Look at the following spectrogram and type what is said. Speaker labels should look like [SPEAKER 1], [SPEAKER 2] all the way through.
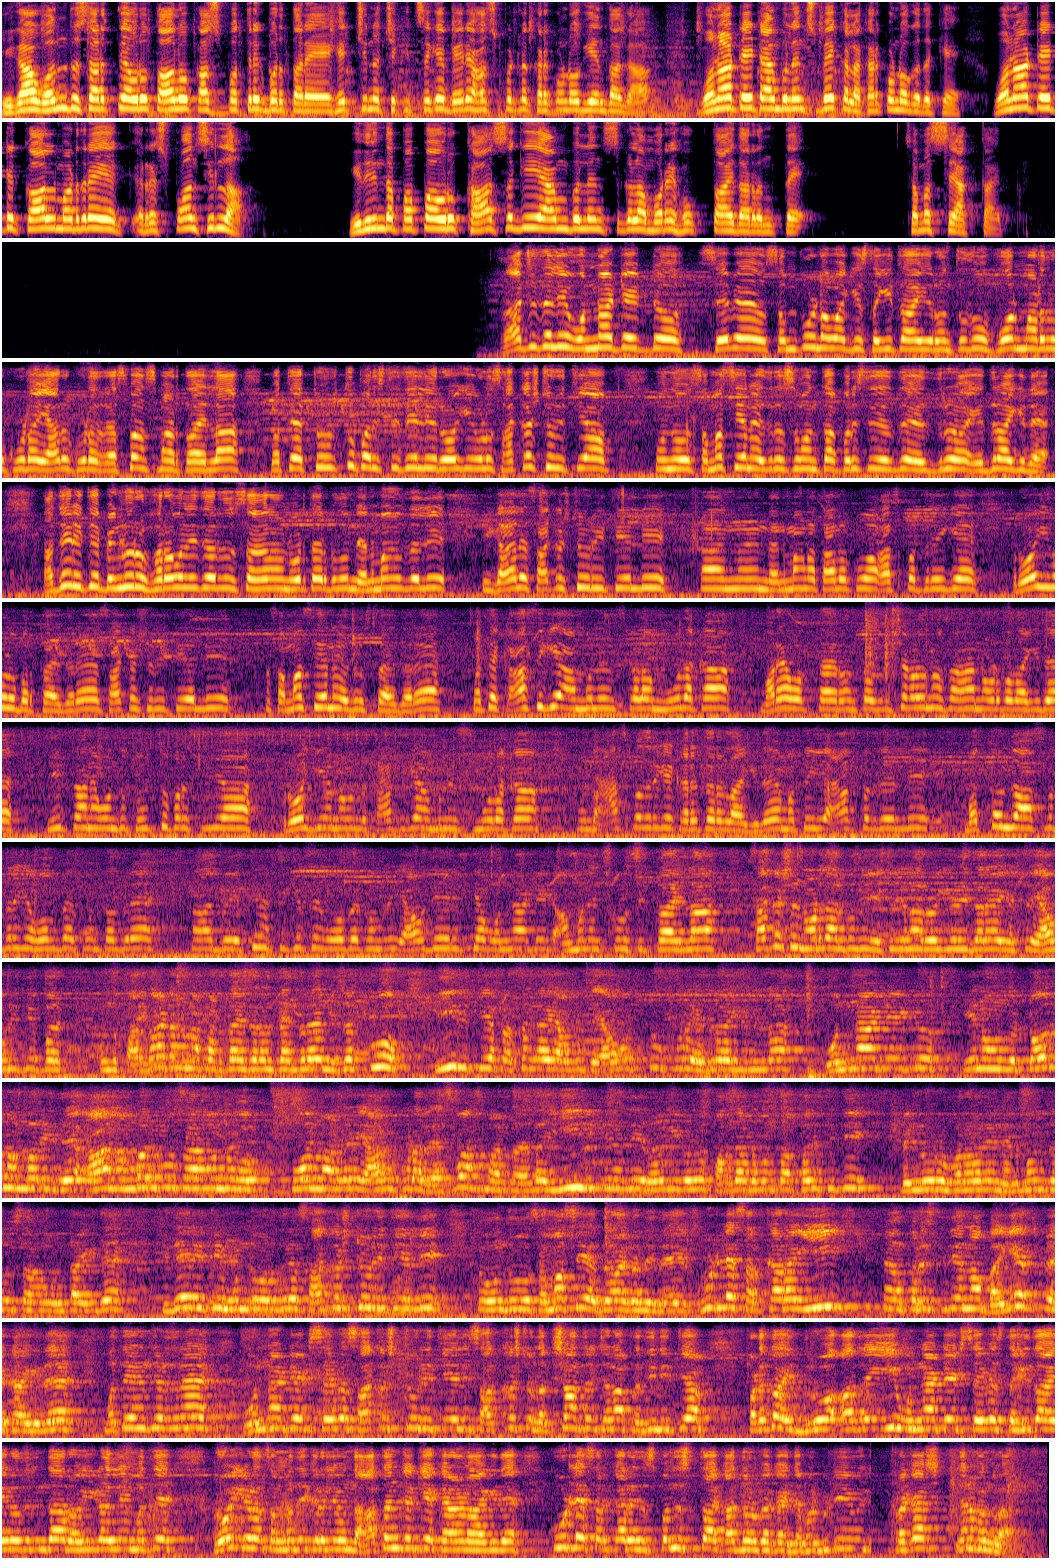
[SPEAKER 1] ಈಗ ಒಂದು ಸರ್ತಿ ಅವರು ತಾಲೂಕು ಆಸ್ಪತ್ರೆಗೆ ಬರ್ತಾರೆ. ಹೆಚ್ಚಿನ ಚಿಕಿತ್ಸೆಗೆ ಬೇರೆ ಹಾಸ್ಪಿಟ್ಲಿಗೆ ಕರ್ಕೊಂಡೋಗಿ ಅಂದಾಗ ಒನ್ ಆಟ್ ಏಟ್ ಆ್ಯಂಬುಲೆನ್ಸ್ ಬೇಕಲ್ಲ ಕರ್ಕೊಂಡು ಹೋಗೋದಕ್ಕೆ. ಒನ್ ನಾಟ್ ಏಯ್ಟ್ ಕಾಲ್ ಮಾಡಿದ್ರೆ ರೆಸ್ಪಾನ್ಸ್ ಇಲ್ಲ. ಇದರಿಂದ ಪಾಪ ಅವರು ಖಾಸಗಿ ಆ್ಯಂಬುಲೆನ್ಸ್ಗಳ ಮೊರೆ ಹೋಗ್ತಾ ಇದ್ದಾರಂತೆ. ಸಮಸ್ಯೆ ಆಗ್ತಾ ಇದೆ.
[SPEAKER 2] ರಾಜ್ಯದಲ್ಲಿ ಒನ್ ನಾಟ್ ಏಟ್ ಸೇವೆ ಸಂಪೂರ್ಣವಾಗಿ ಸ್ಥಗಿತ ಆಗಿರುವಂಥದ್ದು, ಫೋನ್ ಮಾಡಿದ್ರು ಕೂಡ ಯಾರು ಕೂಡ ರೆಸ್ಪಾನ್ಸ್ ಮಾಡ್ತಾ ಇಲ್ಲ. ಮತ್ತು ತುರ್ತು ಪರಿಸ್ಥಿತಿಯಲ್ಲಿ ರೋಗಿಗಳು ಸಾಕಷ್ಟು ರೀತಿಯ ಒಂದು ಸಮಸ್ಯೆಯನ್ನು ಎದುರಿಸುವಂಥ ಪರಿಸ್ಥಿತಿ ಎದು- ಎದುರು ಎದುರಾಗಿದೆ. ಅದೇ ರೀತಿ ಬೆಂಗಳೂರು ಹೊರವಲಯದಲ್ಲೂ ಸಹ ನಾವು ನೋಡ್ತಾ ಇರ್ಬೋದು, ನೆಲಮಂಗಲದಲ್ಲಿ ಈಗಾಗಲೇ ಸಾಕಷ್ಟು ರೀತಿಯಲ್ಲಿ ನೆನಮಂಗಲ ತಾಲೂಕು ಆಸ್ಪತ್ರೆಗೆ ರೋಗಿಗಳು ಬರ್ತಾ ಇದ್ದಾರೆ. ಸಾಕಷ್ಟು ರೀತಿಯಲ್ಲಿ ಸಮಸ್ಯೆಯನ್ನು ಎದುರಿಸ್ತಾ ಇದ್ದಾರೆ. ಮತ್ತು ಖಾಸಗಿ ಆಂಬುಲೆನ್ಸ್ಗಳ ಮೂಲಕ ಮೊರೆ ಹೋಗ್ತಾ ಇರುವಂಥ ದೃಶ್ಯಗಳನ್ನು ಸಹ ನೋಡ್ಬೋದಾಗಿದೆ. ಈಗ ತಾನೇ ಒಂದು ತುರ್ತು ಪರಿಸ್ಥಿತಿಯ ರೋಗಿಯನ್ನು ಒಂದು ಖಾಸಗಿ ಆಂಬುಲೆನ್ಸ್ ಮೂಲಕ ಒಂದು ಆಸ್ಪತ್ರೆಗೆ ಕರೆತರಲಾಗಿದೆ. ಮತ್ತು ಈ ಆಸ್ಪತ್ರೆಯಲ್ಲಿ ಮತ್ತೊಂದು ಆಸ್ಪತ್ರೆಗೆ ಹೋಗಬೇಕು ಅಂತಂದರೆ ಹೆಚ್ಚಿನ ಚಿಕಿತ್ಸೆಗೆ ಹೋಗಬೇಕು ಅಂದರೆ ಯಾವುದೇ ರೀತಿಯ ಒನ್ ನಾಟ್ ಏಟ್ ಆಂಬುಲೆನ್ಸ್ಗಳು ಸಿಗ್ತಾ ಇಲ್ಲ. ಸಾಕಷ್ಟು ನೋಡಿದಾಗ ಇರ್ಬೋದು ಎಷ್ಟು ಜನ ರೋಗಿಗಳಿದ್ದಾರೆ ಎಷ್ಟು ಯಾವ ರೀತಿಯ ಪ ಒಂದು ಪರದಾಟವನ್ನು ಪಡ್ತಾ ಇದ್ದಾರೆ ಅಂತಂದರೆ ನಿಜಕ್ಕೂ ಈ ರೀತಿಯ ಪ್ರಸಂಗ ಯಾವುದು ಯಾವತ್ತೂ ಕೂಡ ಎದುರಾಗಿರಲಿಲ್ಲ. ಒನ್ ನಾಟ್ ಏಟ್ ಏನೋ ಒಂದು ಟೋಲ್ ನಂಬರ್ ಇದೆ, ಆ ನಂಬರ್ಗೂ ಸಹ ಒಂದು ಫೋನ್ ಮಾಡಿದ್ರೆ ಯಾರು ಕೂಡ ರೆಸ್ಪಾನ್ಸ್ ಮಾಡ್ತಾ ಇಲ್ಲ. ಈ ನಿಟ್ಟಿನಲ್ಲಿ ರೋಗಿಗಳು ಪರದಾಡುವಂಥ ಪರಿಸ್ಥಿತಿ ಬೆಂಗಳೂರು ಹೊರವಲಯ ನೆಲಮಂಗಲು ಸಹ ಉಂಟಾಗಿದೆ. ಇದೇ ರೀತಿ ಮುಂದುವರೆದ್ರೆ ಸಾಕಷ್ಟು ರೀತಿಯಲ್ಲಿ ಒಂದು ಸಮಸ್ಯೆ ಎದುರಾಗಲಿದೆ. ಕೂಡಲೇ ಸರ್ಕಾರ ಈ ಪರಿಸ್ಥಿತಿಯನ್ನು ಬಗೆಹರಿಸಬೇಕಾಗಿದೆ. ಮತ್ತೆ ಅಂತ ಹೇಳಿದ್ರೆ, ಒನ್ ನಾಟ್ ಏಟ್ ಸೇವೆ ಸಾಕಷ್ಟು ರೀತಿಯಲ್ಲಿ ಸಾಕಷ್ಟು ಲಕ್ಷಾಂತರ ಜನ ಪ್ರತಿನಿತ್ಯ ಪಡೆತಾ ಇದ್ರು. ಆದರೆ ಈ ಒನ್ ನಾಟ್ ಏಟ್ ಸೇವೆ ಸ್ಥಗಿತ ಆಗಿರೋದ್ರಿಂದ ರೋಗಿಗಳಲ್ಲಿ ಮತ್ತೆ ರೋಗಿಗಳ ಸಂಬಂಧಿಕರಲ್ಲಿ ಒಂದು ಆತಂಕಕ್ಕೆ ಕಾರಣ ಆಗಿದೆ. ಕೂಡಲೇ ಸರ್ಕಾರ ಇದು ಸ್ಪಂದಿಸುತ್ತಾ ಕಾದು ನೋಡಬೇಕಾಗಿದೆ. ಪ್ರಕಾಶ್ ಜನಮಂಗಲ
